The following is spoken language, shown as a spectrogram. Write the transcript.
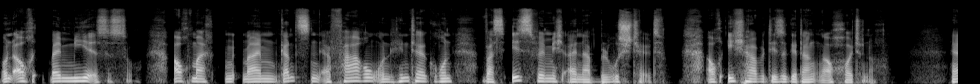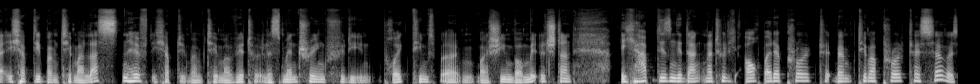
Und auch bei mir ist es so. Auch mit meinem ganzen Erfahrung und Hintergrund, was ist, wenn mich einer bloßstellt? Auch ich habe diese Gedanken auch heute noch. Ja, ich habe die beim Thema Lastenheft, ich habe die beim Thema virtuelles Mentoring für die Projektteams beim Maschinenbau Mittelstand. Ich habe diesen Gedanken natürlich auch bei der Product, beim Thema Productized Service.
